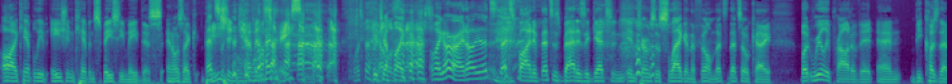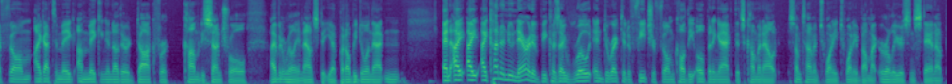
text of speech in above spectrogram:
"Oh, I can't believe Asian Kevin Spacey made this," and I was like, "That's Asian Kevin Spacey. What the Which hell I'm is like, that? I'm like, all right, oh, that's that's fine. If that's as bad as it gets in, in terms of slagging the film, that's that's okay. But really proud of it, and because of that film, I got to make. I'm making another doc for Comedy Central. I haven't really announced it yet, but I'll be doing that. And and I I, I kind of knew narrative because I wrote and directed a feature film called The Opening Act that's coming out sometime in 2020 about my early years in stand up.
